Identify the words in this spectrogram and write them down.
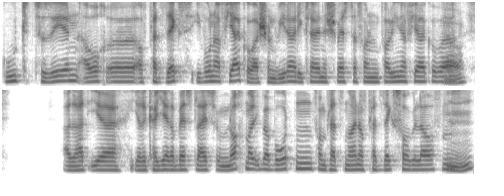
gut zu sehen. Auch äh, auf Platz 6 Ivona Fialkova schon wieder, die kleine Schwester von Paulina Fialkova. Ja. Also hat ihr ihre Karrierebestleistung nochmal überboten, von Platz 9 auf Platz 6 vorgelaufen. Mhm.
